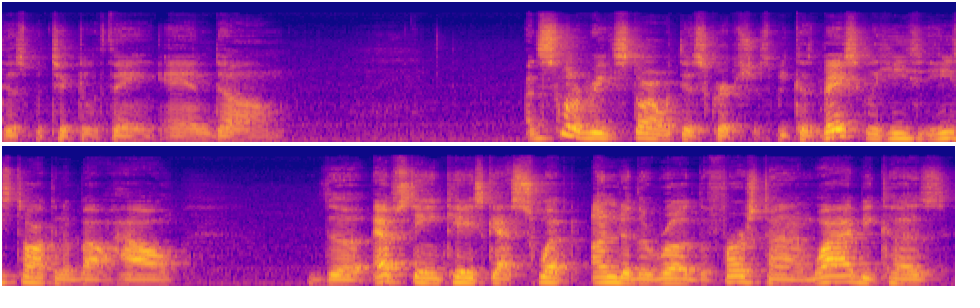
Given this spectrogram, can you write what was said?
this particular thing. And um, I just want to read start with this scriptures because basically he's he's talking about how the Epstein case got swept under the rug the first time. Why? Because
